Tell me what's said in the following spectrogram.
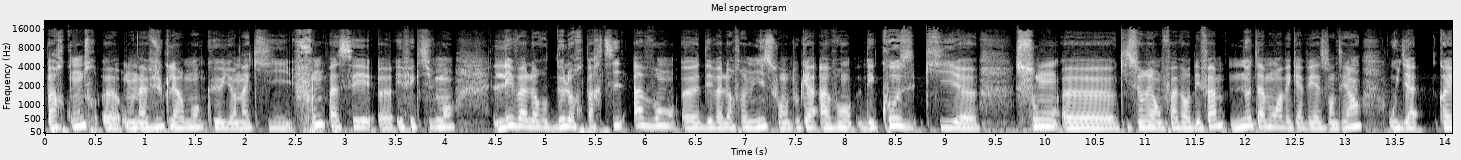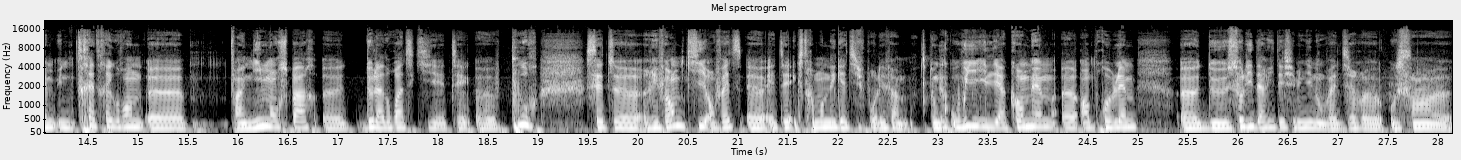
Par contre, euh, on a vu clairement qu'il y en a qui font passer euh, effectivement les valeurs de leur parti avant des valeurs féministes ou en tout cas avant des causes qui sont qui seraient en faveur des femmes, notamment avec AVS 21 où il y a quand même une très très grande Enfin, une immense part euh, de la droite qui était euh, pour cette euh, réforme qui en fait était extrêmement négative pour les femmes. Donc oui, il y a quand même un problème de solidarité féminine, on va dire, au sein,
